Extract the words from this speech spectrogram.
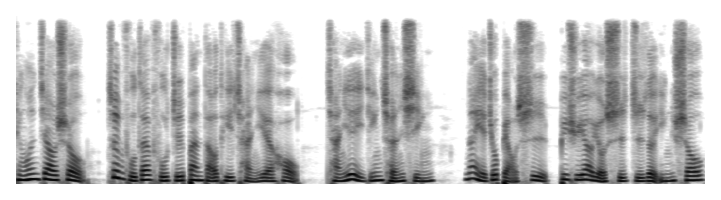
请问教授，政府在扶植半导体产业后，产业已经成型，那也就表示必须要有实质的营收，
